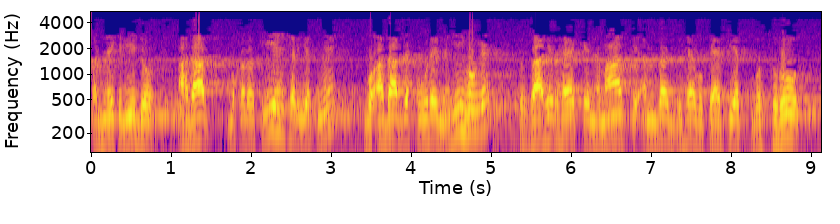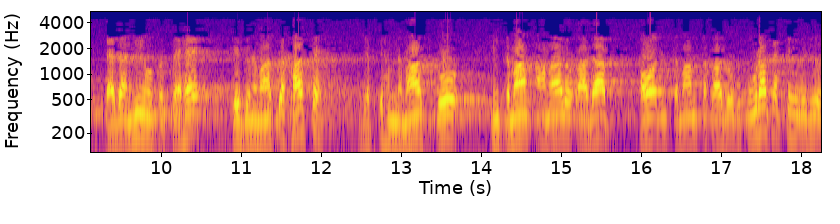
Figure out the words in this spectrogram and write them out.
پڑھنے کے لیے جو آداب مقرر کیے ہیں شریعت میں، وہ آداب جب پورے نہیں ہوں گے تو ظاہر ہے کہ نماز کے اندر جو ہے وہ کیفیت، وہ سرور پیدا نہیں ہو سکتا ہے کہ جو نماز کا خاص ہے، جبکہ ہم نماز کو ان تمام اعمال و آداب اور ان تمام تقاضوں کو پورا کرتے ہوئے جو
